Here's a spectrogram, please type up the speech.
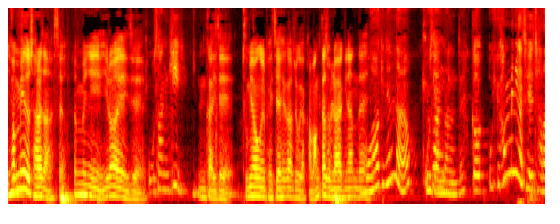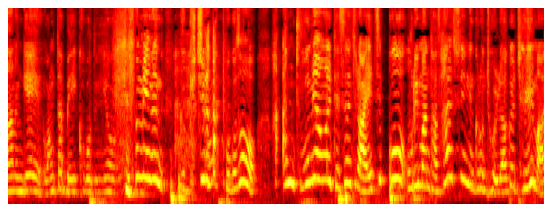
현민도 잘하지 않았어요? 현민이 1화에 이제 오산기 그러니까 이제 두 명을 배제해가지고 약간 왕따 전략하긴 한데 뭐 하긴 했나요? 기억이 안 오산기. 나는데. 그러니까 현민이가 제일 잘하는 게 왕따 메이커거든요 현민이는 그 규칙을 딱 보고서 한 두 명을 데스매치로 아예 찍고 우리만 다 살 수 있는 그런 전략을 제일 마-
